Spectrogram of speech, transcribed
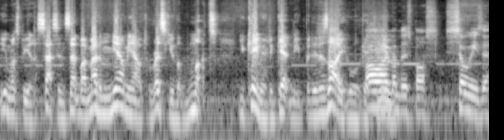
You must be an assassin sent by Madame Meow Meow to rescue the mutts. You came here to get me, but it is I who will get oh, you. Oh, I remember this boss. So easy. Yeah.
